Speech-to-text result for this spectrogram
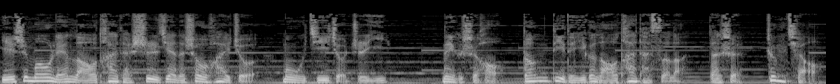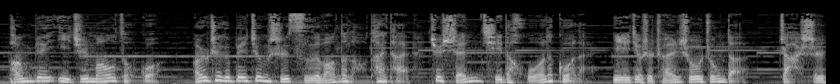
也是猫脸老太太事件的受害者、目击者之一。那个时候，当地的一个老太太死了，但是正巧旁边一只猫走过，而这个被证实死亡的老太太却神奇的活了过来，也就是传说中的诈尸。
